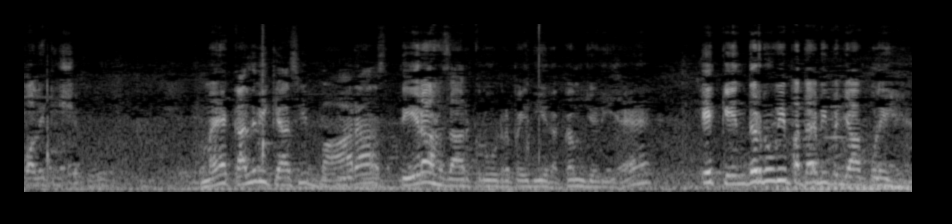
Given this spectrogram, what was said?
ਪੋਲੀਟੀਸ਼ੀਅਨ ਮੈਂ ਕੱਲ ਵੀ ਕਿਹਾ ਸੀ 12 13000 ਕਰੋੜ ਰੁਪਏ ਦੀ ਰਕਮ ਜਿਹੜੀ ਹੈ, ਇਹ ਕੇਂਦਰ ਨੂੰ ਵੀ ਪਤਾ ਵੀ ਪੰਜਾਬ ਕੋਲੇ ਹੈ।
